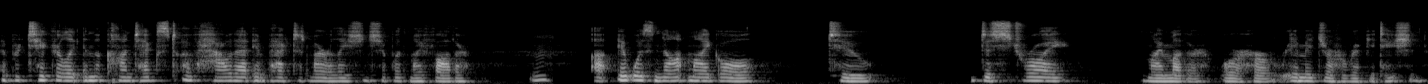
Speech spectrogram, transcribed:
and particularly in the context of how that impacted my relationship with my father. Mm-hmm. Uh, it was not my goal to destroy my mother or her image or her reputation.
